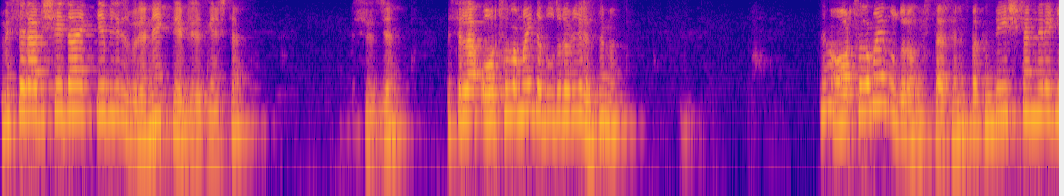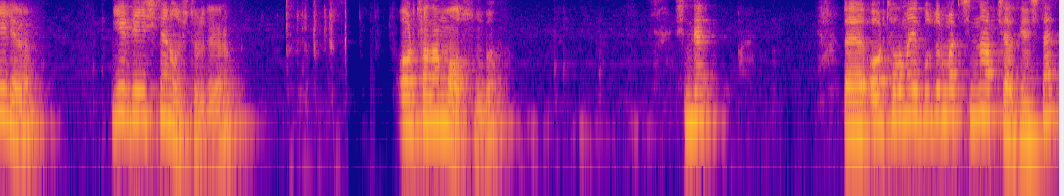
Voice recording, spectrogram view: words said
Mesela bir şey daha ekleyebiliriz buraya. Ne ekleyebiliriz gençler? Sizce? Mesela ortalamayı da buldurabiliriz değil mi? Değil mi? Ortalamayı bulduralım isterseniz. Bakın değişkenlere geliyorum. Bir değişken oluştur diyorum. Ortalama olsun bu. Şimdi e, ortalamayı buldurmak için ne yapacağız gençler?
